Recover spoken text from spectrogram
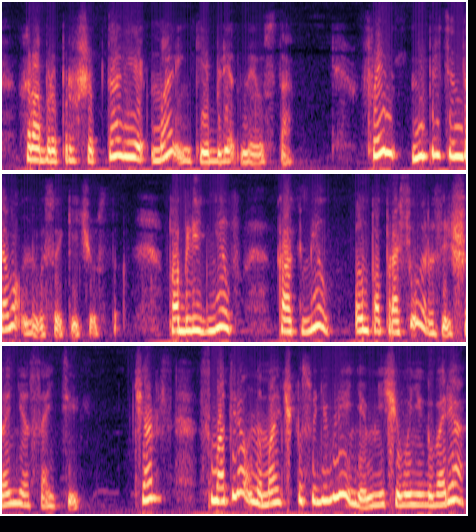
— храбро прошептали маленькие бледные уста. Фейн не претендовал на высокие чувства. Побледнев, как мел, он попросил разрешения сойти. Чарльз смотрел на мальчика с удивлением, ничего не говоря,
